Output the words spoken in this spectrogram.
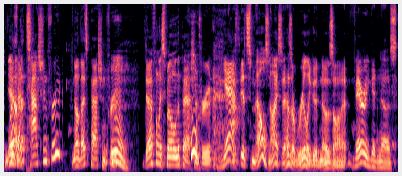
Yeah, is that, that's- passion fruit? No, that's passion fruit. Mm. Definitely smelling the passion fruit. Yeah. It, it smells nice. It has a really good nose on it. Very good nose.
